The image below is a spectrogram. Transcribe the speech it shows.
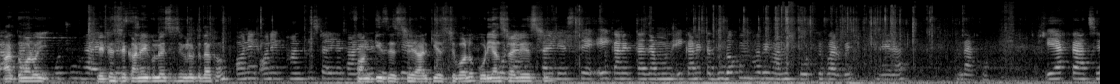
আর তোমার ওই লেটেস্ট যে কানেরগুলো এসেছে সেগুলো একটু দেখাও অনেক অনেক ফাঙ্কি স্টাইলে কানের ফাঙ্কিস এসছে। আর কি এসছে বলো? কোরিয়ান স্টাইলে এসছে। এই কানেরটা যেমন এই কানেরটা দু রকম ভাবে মানুষ করতে পারবে এরা দেখো এই একটা আছে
